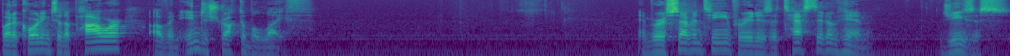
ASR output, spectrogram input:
but according to the power of an indestructible life. In verse 17, for it is attested of him, Jesus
